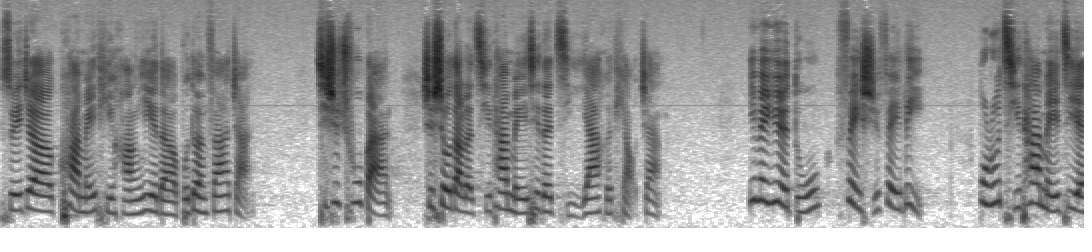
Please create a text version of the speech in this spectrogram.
随着跨媒体行业的不断发展，其实出版是受到了其他媒介的挤压和挑战。因为阅读费时费力，不如其他媒介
